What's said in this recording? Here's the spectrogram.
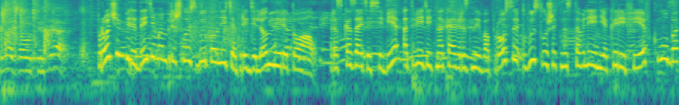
Меня зовут Илья. Впрочем, перед этим им пришлось выполнить определенный ритуал. Рассказать о себе, ответить на каверзные вопросы, выслушать наставления корифеев клуба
